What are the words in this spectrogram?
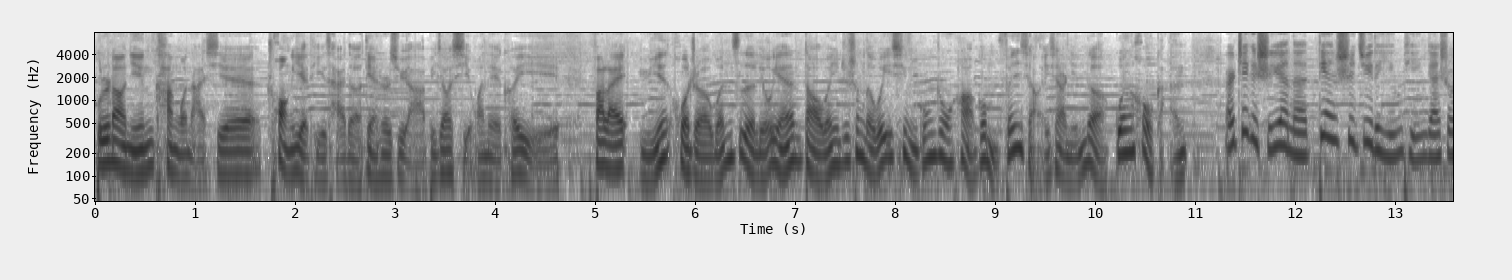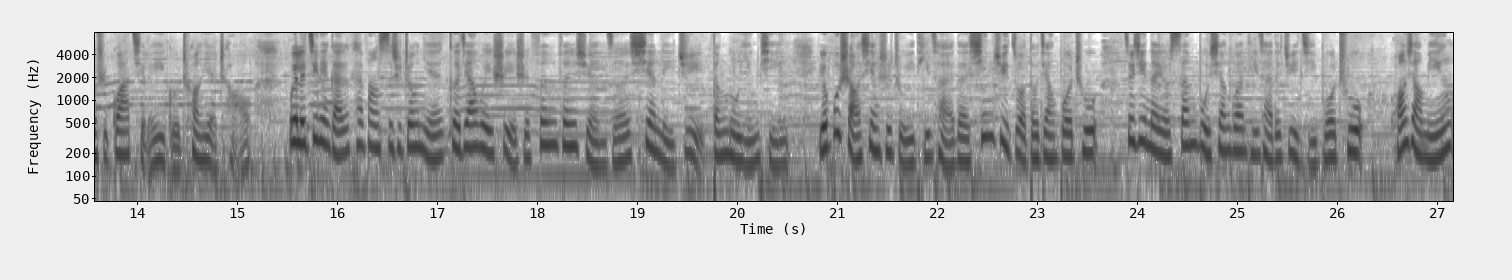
不知道您看过哪些创业题材的电视剧啊？比较喜欢的也可以发来语音或者文字留言到文艺之声的微信公众号，跟我们分享一下您的观后感。而这个十月呢，电视剧的荧屏应该说是刮起了一股创业潮。为了纪念改革开放四十周年，各家卫视也是纷纷选择献礼剧登陆荧屏，有不少现实主义题材的新剧作都将播出。最近呢，有三部相关题材的剧集播出。黄晓明、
